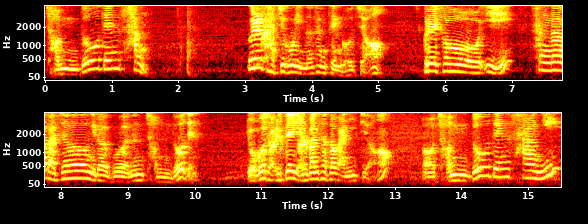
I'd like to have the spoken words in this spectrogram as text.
전도된 상을 가지고 있는 상태인 거죠. 그래서 이 상라가정이라고 하는 전도된 요거 절대 열반사덕 아니죠. 어, 전도된 상이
